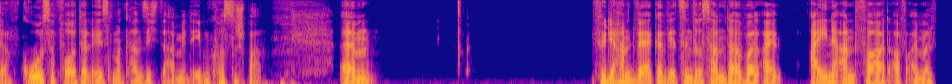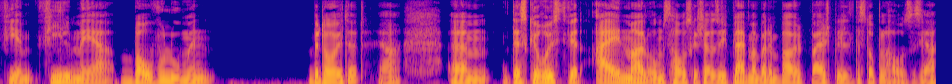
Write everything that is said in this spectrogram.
der große Vorteil ist, man kann sich damit eben Kosten sparen. Ähm, für die Handwerker wird es interessanter, weil ein, eine Anfahrt auf einmal viel, viel mehr Bauvolumen bedeutet. Ja, ähm, das Gerüst wird einmal ums Haus gestellt. Also ich bleibe mal bei dem Beispiel des Doppelhauses. Ja,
